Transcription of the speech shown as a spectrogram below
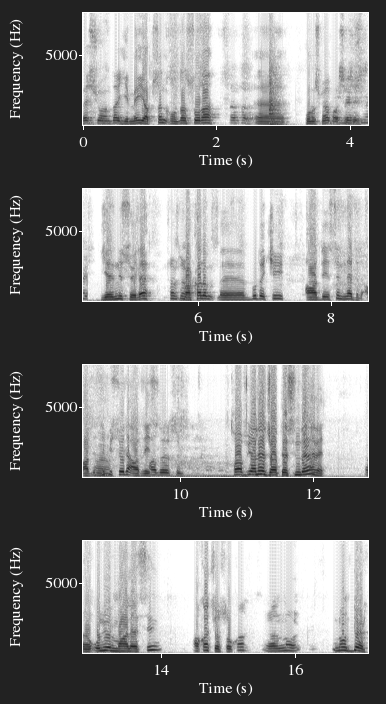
Ve şu anda yemeği yapsın. Ondan sonra e, konuşmaya başlayacağız. Yerini söyle. Bakalım e, buradaki adresin nedir? Adresi Ha. bir söyle adres. Adresim. Tafiyale Caddesi'nde Evet. e, Uluyor Mahallesi Akasya Sokak yani no, no 4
